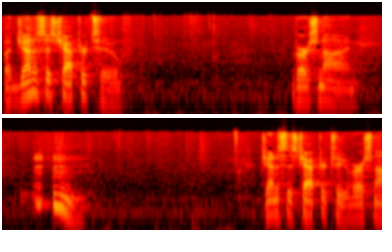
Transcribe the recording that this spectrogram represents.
But Genesis chapter 2, verse 9. Genesis chapter 2, verse 9.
